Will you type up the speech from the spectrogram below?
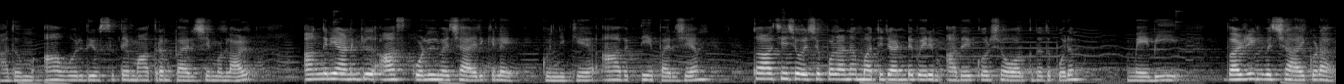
അതും ആ ഒരു ദിവസത്തെ മാത്രം പരിചയമുള്ള ആൾ അങ്ങനെയാണെങ്കിൽ ആ സ്കൂളിൽ വെച്ചായിരിക്കില്ലേ? കുഞ്ഞിക്ക് ആ വ്യക്തിയെ പരിചയം. കാശി ചോദിച്ചപ്പോഴാണ് മറ്റു രണ്ടുപേരും അതേക്കുറിച്ച് ഓർക്കുന്നത് പോലും. മേ ബി വഴിയിൽ വെച്ച് ആയിക്കൂടാ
